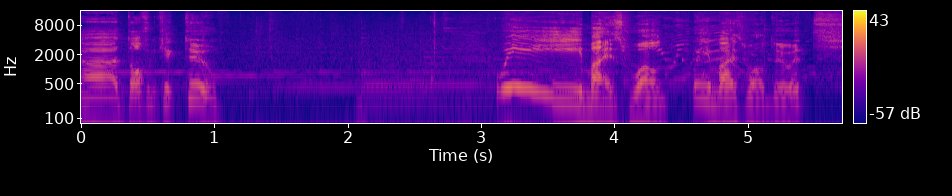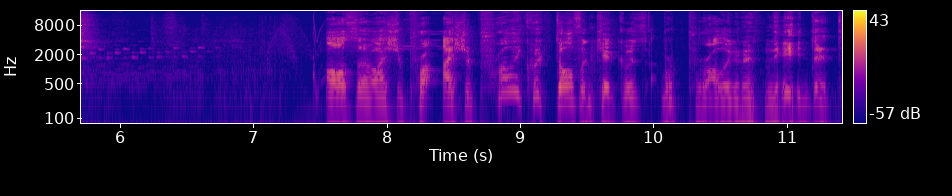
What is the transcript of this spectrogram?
Uh, Dolphin Kick 2. We might as well, we might as well do it. Also, I should I should probably quick Dolphin Kick because we're probably gonna need it.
